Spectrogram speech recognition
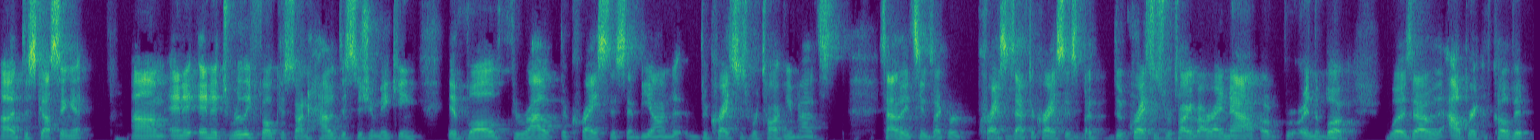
uh, discussing it. Um, and it, and it's really focused on how decision making evolved throughout the crisis and beyond the crisis we're talking about sadly, it seems like we're crisis after crisis. But the crisis we're talking about right now, uh, in the book, was uh, the outbreak of COVID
